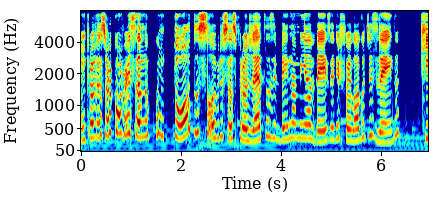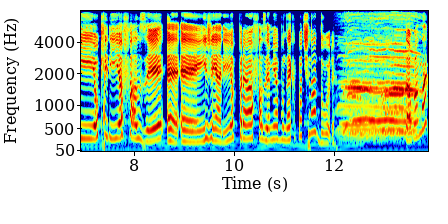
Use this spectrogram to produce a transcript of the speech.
Um professor conversando com todos sobre os seus projetos e bem na minha vez ele foi logo dizendo que eu queria fazer é, é, engenharia para fazer a minha boneca patinadora. Tava na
